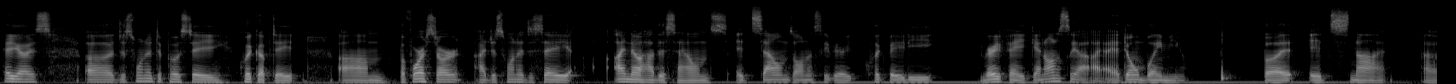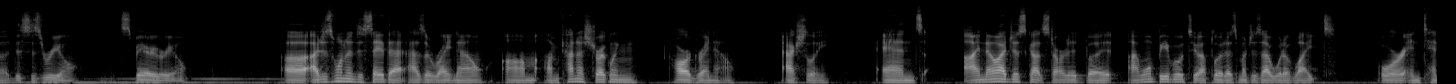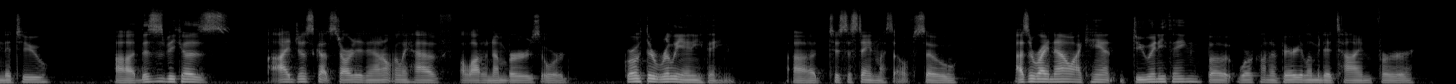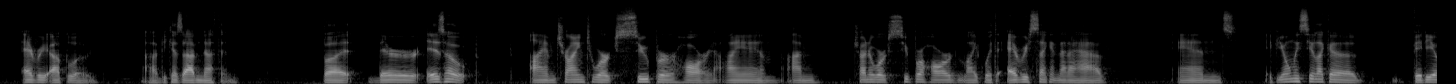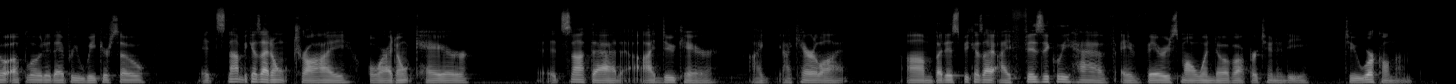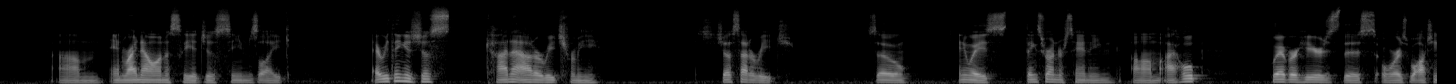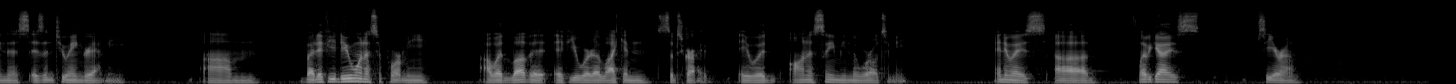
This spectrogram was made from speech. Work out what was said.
Hey guys, uh, just wanted to post a quick update. Um, before I start, I just wanted to say I know how this sounds. It sounds honestly very clickbaity very fake, and honestly, I, I don't blame you. But it's not. Uh, this is real. It's very real. Uh, I just wanted to say that as of right now, um, I'm kind of struggling hard right now, actually. And I know I just got started, but I won't be able to upload as much as I would have liked or intended to uh, this is because I just got started and I don't really have a lot of numbers or growth or really anything uh, to sustain myself. So as of right now, I can't do anything but work on a very limited time for every upload uh, because I have nothing. But there is hope. I am trying to work super hard. I am. I'm trying to work super hard, like with every second that I have. And if you only see like a video uploaded every week or so, it's not because I don't try or I don't care. It's not that. I do care. I, I care a lot. Um, but it's because I, I physically have a very small window of opportunity to work on them. Um, and right now, honestly, it just seems like everything is just kind of out of reach for me. It's just out of reach. So, anyways, thanks for understanding. Um, I hope whoever hears this or is watching this isn't too angry at me. Um, but if you do want to support me, I would love it if you were to like and subscribe. It would honestly mean the world to me. Anyways, uh, love you guys. See you around.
